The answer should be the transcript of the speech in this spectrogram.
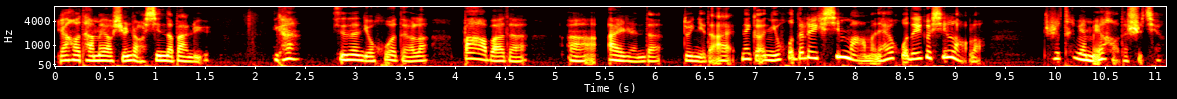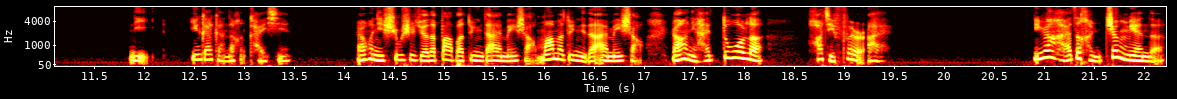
然后他们要寻找新的伴侣。你看，现在你就获得了爸爸的啊爱人的对你的爱，那个你获得了一个新妈妈，你还获得一个新姥姥，这是特别美好的事情，你应该感到很开心。然后你是不是觉得爸爸对你的爱没少，妈妈对你的爱没少，然后你还多了好几份爱？你让孩子很正面的。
